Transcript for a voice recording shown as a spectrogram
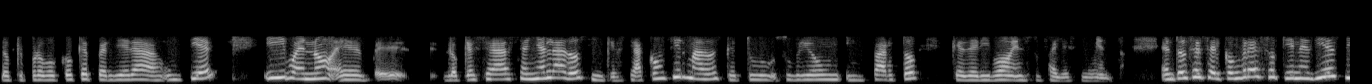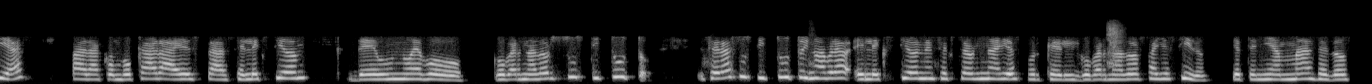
lo que provocó que perdiera un pie. Y bueno, eh, eh, lo que se ha señalado, sin que se ha confirmado, es que tú sufrió un infarto que derivó en su fallecimiento. Entonces, el Congreso tiene 10 días para convocar a esta selección de un nuevo gobernador sustituto. Será sustituto y no habrá elecciones extraordinarias porque el gobernador fallecido ya tenía más de dos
